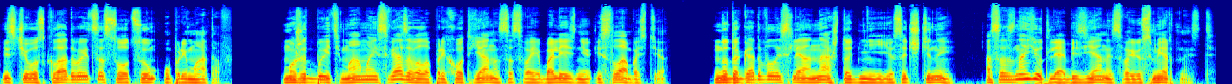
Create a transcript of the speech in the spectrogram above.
из чего складывается социум у приматов. Может быть, мама и связывала приход Яна со своей болезнью и слабостью, но догадывалась ли она, что дни ее сочтены? Осознают ли обезьяны свою смертность?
